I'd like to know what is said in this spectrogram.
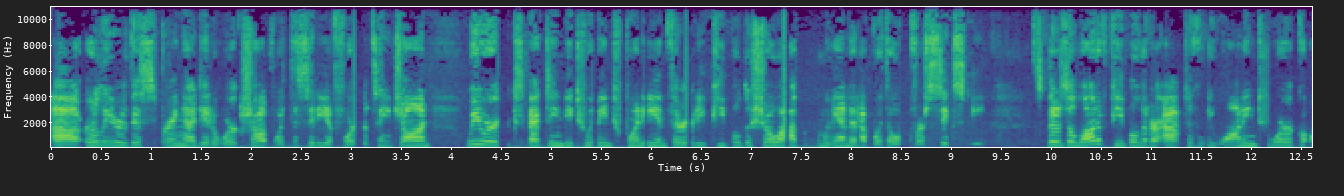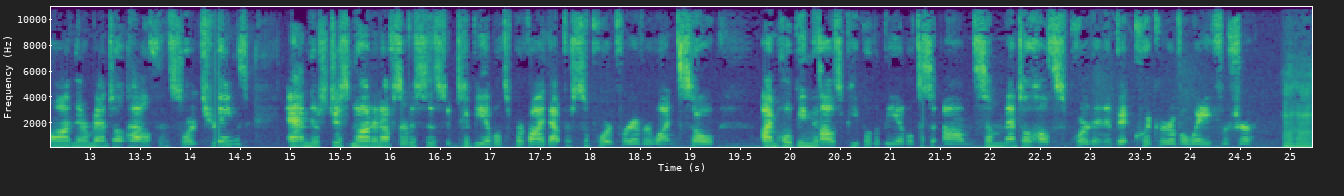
Uh, earlier this spring, I did a workshop with the city of Fort St. John. We were expecting between 20 and 30 people to show up, and we ended up with over 60. So there's a lot of people that are actively wanting to work on their mental health and sort through things, and there's just not enough services to be able to provide that for support for everyone. So I'm hoping this allows people to be able to um, some mental health support in a bit quicker of a way for sure. Mm-hmm.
